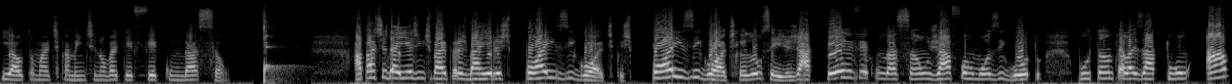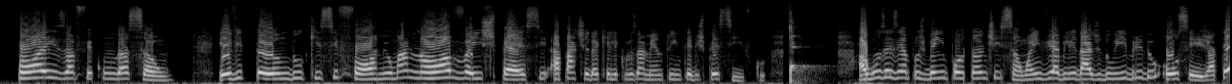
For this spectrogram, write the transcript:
e automaticamente não vai ter fecundação. A partir daí a gente vai para as barreiras pós-zigóticas. Pós-zigóticas, ou seja, já teve fecundação, já formou zigoto, portanto elas atuam após a fecundação, evitando que se forme uma nova espécie a partir daquele cruzamento interespecífico. Alguns exemplos bem importantes são a inviabilidade do híbrido, ou seja, até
